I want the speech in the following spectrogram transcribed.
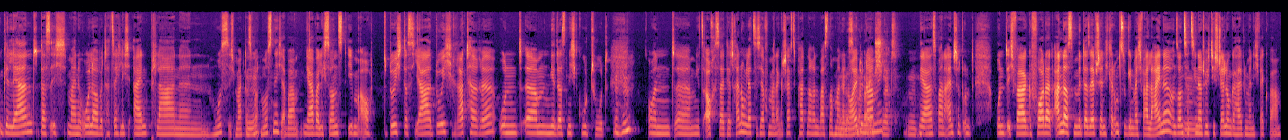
gelernt, dass ich meine Urlaube tatsächlich einplanen muss. Ich mag das mhm. Wort muss nicht, aber ja, weil ich sonst eben auch durch das Jahr durchrattere und ähm, mir das nicht gut tut. Mhm. Und ähm, jetzt auch seit der Trennung letztes Jahr von meiner Geschäftspartnerin war es nochmal ja, eine neue Dynamik. Ein mhm. Ja, es war ein Einschnitt und, und ich war gefordert, anders mit der Selbstständigkeit umzugehen, weil ich war alleine und sonst mhm. hat sie mhm. natürlich die Stellung gehalten, wenn ich weg war.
